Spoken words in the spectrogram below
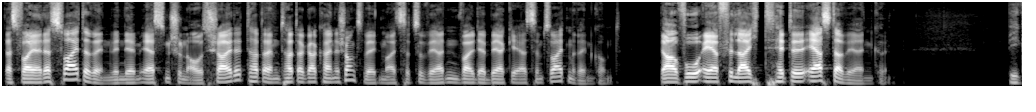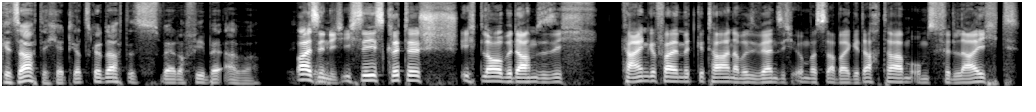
das war ja das zweite Rennen. Wenn der im ersten schon ausscheidet, hat er, hat er gar keine Chance, Weltmeister zu werden, weil der Berg ja erst im zweiten Rennen kommt. Da, wo er vielleicht hätte Erster werden können. Wie gesagt, ich hätte jetzt gedacht, es wäre doch viel besser, Weiß ich nicht. Ich sehe es kritisch. Ich glaube, da haben sie sich keinen Gefallen mitgetan, aber sie werden sich irgendwas dabei gedacht haben, um es vielleicht,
